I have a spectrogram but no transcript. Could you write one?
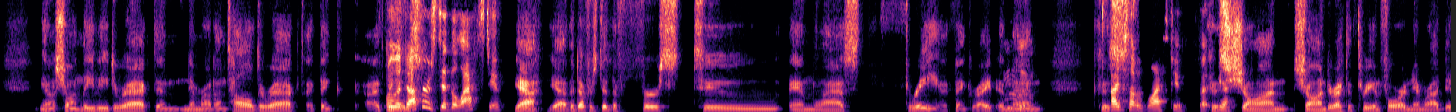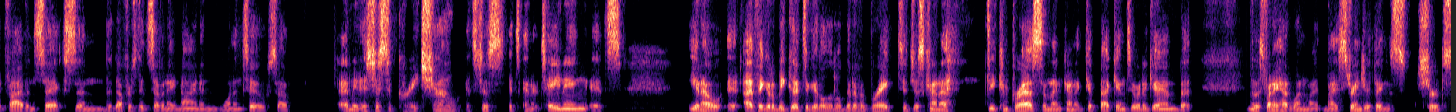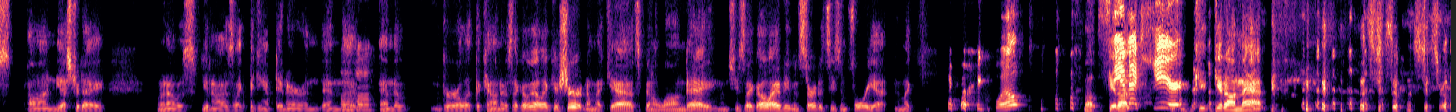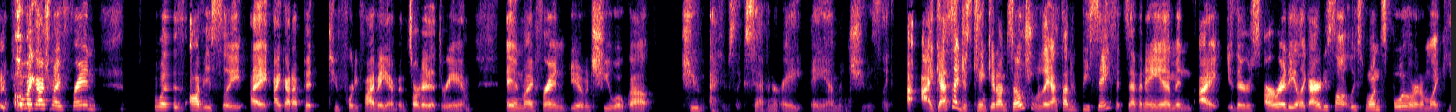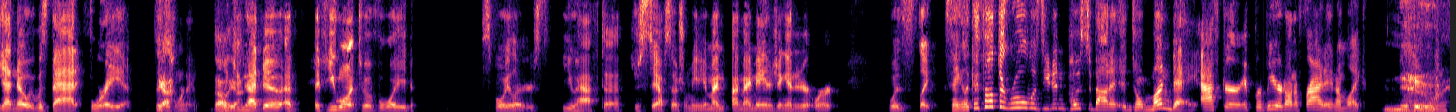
you know Shawn Levy direct and Nimrod Antal direct. I think. I think well the was- duffers did the last two Yeah, yeah. The Duffers did the first two and last three, I think, right? And Hmm. then because i just thought it was the last two because yeah Sean Sean directed three and four, and Nimrod did five and six, and the Duffers did seven, eight, nine, and one and two. So, I mean, it's just a great show. It's just it's entertaining. It's you know, it, I think it'll be good to get a little bit of a break to just kind of decompress and then kind of get back into it again. But it was funny. I had one my my Stranger Things shirts on yesterday when I was, you know, I was like picking up dinner and and the Mhm. and the girl at the counter is like, "Oh, I like your shirt," and I'm like, "Yeah, it's been a long day," and she's like, "Oh, I haven't even started season four yet." I'm like, like, well, "Well, see get you on, next year. get, get on that." it's just it's just really. Oh my gosh, my friend was obviously I I got up at 2:45 a.m. and started at 3 a.m. And my friend, you know, when she woke up, she it was like 7 or 8 a.m. and she was like, I, I guess I just can't get on social today. I thought it'd be safe at 7 a.m. And I there's already like I already saw at least one spoiler, and I'm like, yeah, no, it was bad at 4 a.m. this Yeah. morning. Oh like yeah, you had to uh, if you want to avoid spoilers you have to just stay off social media my uh, my managing editor at work was like saying like i thought the rule was you didn't post about it until monday after it premiered on a friday and i'm like no, "Mm,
